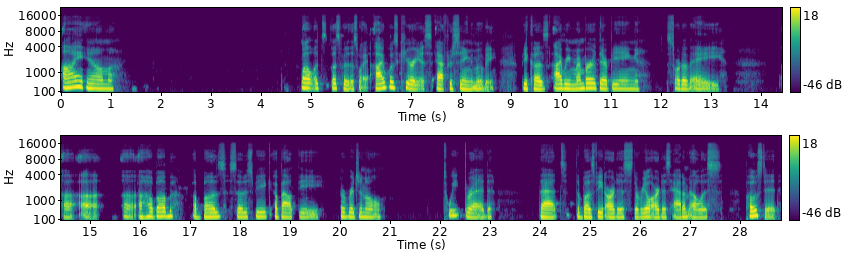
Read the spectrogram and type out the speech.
I am well, let's let's put it this way. I was curious after seeing the movie because I remember there being sort of a uh, a, a hubbub, a buzz, so to speak, about the original tweet thread that the BuzzFeed artist, the real artist Adam Ellis, posted,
